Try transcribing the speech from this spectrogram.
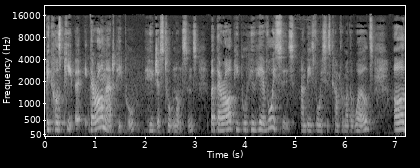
Because pe- uh, there are mad people who just talk nonsense, but there are people who hear voices, and these voices come from other worlds. Are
